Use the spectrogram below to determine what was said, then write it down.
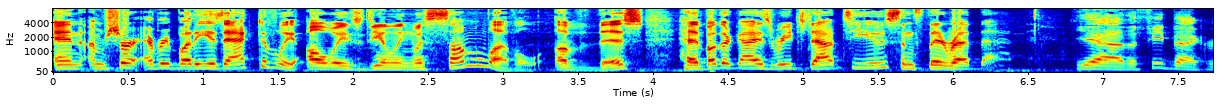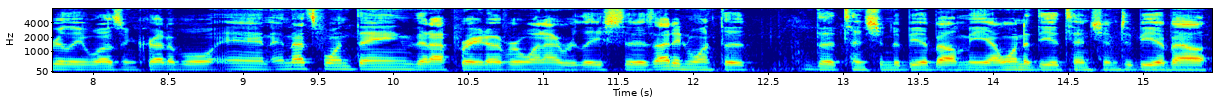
And I'm sure everybody is actively always dealing with some level of this. Have other guys reached out to you since they read that? Yeah, the feedback really was incredible, and and that's one thing that I prayed over when I released it. Is I didn't want the the attention to be about me. I wanted the attention to be about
